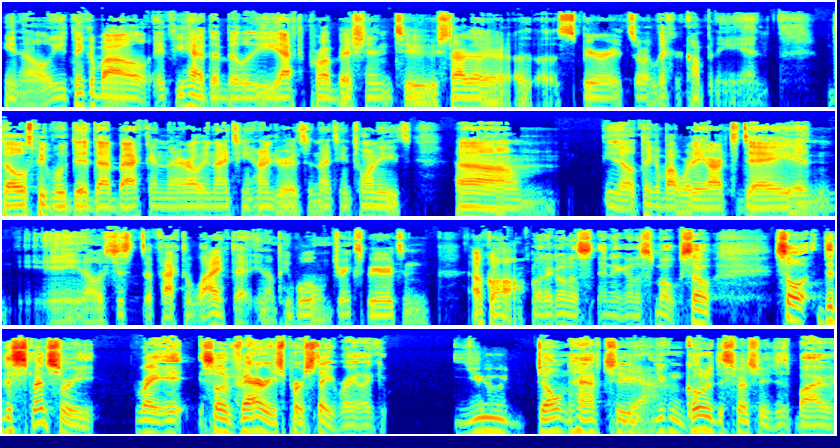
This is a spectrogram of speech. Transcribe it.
you know you think about if you had the ability after prohibition to start a, a, spirits or a liquor company, and those people who did that back in the early 1900s and 1920s, um, you know, think about where they are today, and you know, it's just a fact of life that you know people drink spirits and alcohol. But they're gonna and they're gonna smoke. So, so the dispensary, right? It, so it varies per state, right? Like you don't have to. Yeah. You can go to dispensary just buy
